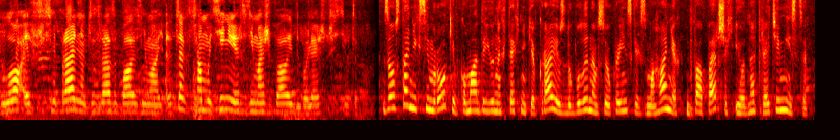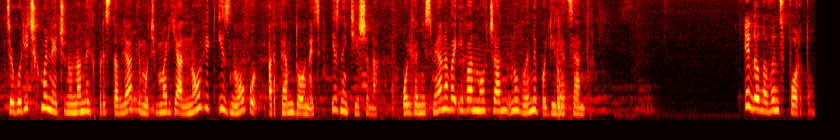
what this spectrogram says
було. А якщо щось неправильно, то зразу бали знімають. А ти так сам оцінюєш, знімаєш бали і додаєш щось типу такого. За останніх сім років команди юних техніків краю здобули на всеукраїнських змаганнях два перших і одне третє місце. Цьогоріч Хмельниччину на них представлятимуть Мар'ян Новік і знову Артем Донець із Нетішина. Ольга Нісмянова, Іван Мовчан. Новини Поділля Центр. І до новин спорту.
